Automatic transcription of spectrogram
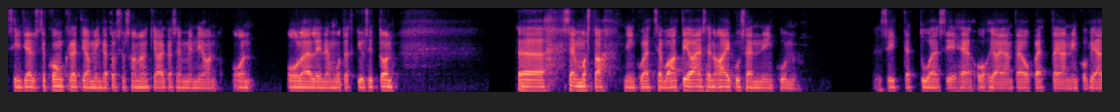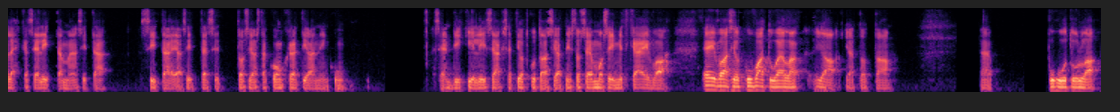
Siinä tietysti se konkreettia, minkä tuossa sanoinkin aikaisemmin, niin on, on oleellinen, mutta kyllä sitten on ö, semmoista, niin kuin, että se vaatii aina sen aikuisen niin kuin, sitten tuen siihen ohjaajan tai opettajan niin kuin vielä ehkä selittämään sitä, sitä ja sitten sit tosiaan sitä konkretiaa niin kuin sen digin lisäksi, että jotkut asiat, niistä on semmoisia, mitkä ei vaan, ei vaan sillä kuvatuella ja, ja tota, puhutulla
